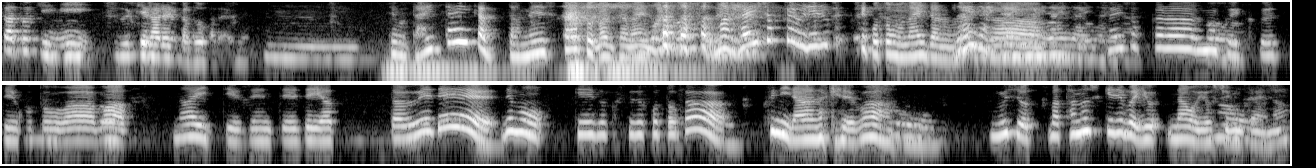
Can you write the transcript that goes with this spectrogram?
だった時に続けられるかどうかだよね。うん。でも大体がダメスタートなんじゃないの？まあ最初から売れるってこともないだろうしないないないないさ。最初からうまくいくっていうことは、んまあないっていう前提でやった上ででも継続することが苦にならなければむしろ、まあ、楽しければよなおよしみたいな。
